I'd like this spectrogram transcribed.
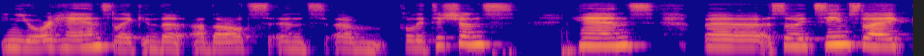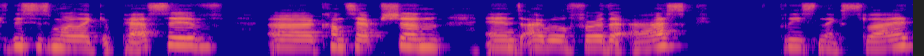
in your hands, like in the adults and um, politicians' hands. Uh, so it seems like this is more like a passive uh, conception. And I will further ask, please, next slide.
